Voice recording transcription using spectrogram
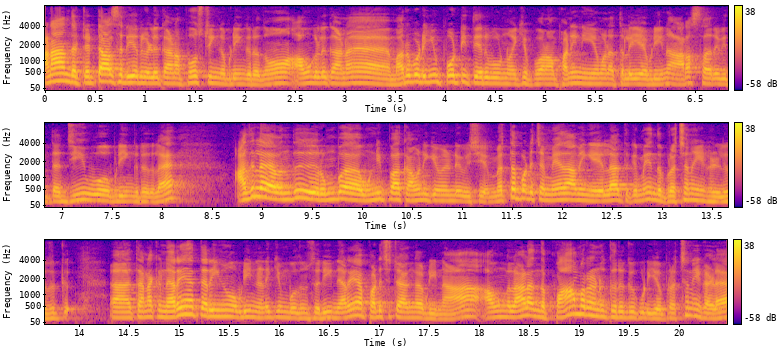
ஆனால் அந்த டெட் ஆசிரியர்களுக்கான போஸ்டிங் அப்படிங்கிறதும் அவங்களுக்கான மறுபடியும் போட்டித் தேர்வு நோக்கி போகிறோம் பணி நியமனத்திலேயே அப்படின்னு அரசு அறிவித்த ஜிஓ அப்படிங்கிறதுல அதில் வந்து ரொம்ப உன்னிப்பாக கவனிக்க வேண்டிய விஷயம். மெத்த படித்த மேதாவிங்க எல்லாத்துக்குமே இந்த பிரச்சனைகள் இருக்குது தனக்கு நிறையா தெரியும் அப்படின்னு நினைக்கும் போதும் சரி நிறையா படிச்சுட்டாங்க அப்படின்னா அவங்களால அந்த பாமரனுக்கு இருக்கக்கூடிய பிரச்சனைகளை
